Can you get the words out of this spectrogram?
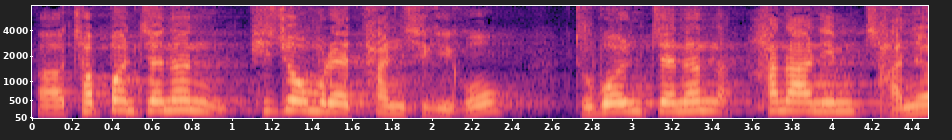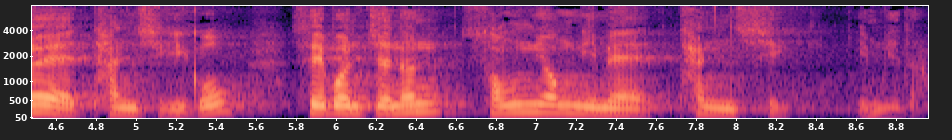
아, 첫 번째는 피조물의 탄식이고, 두 번째는 하나님 자녀의 탄식이고, 세 번째는 성령님의 탄식입니다.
